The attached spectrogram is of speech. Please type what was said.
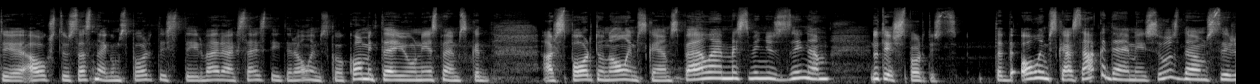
tie augstu sasniegumu sportisti ir vairāk saistīti ar Olimpisko komiteju un iespējams, ka ar sportu un olimpiskajām spēlēm mēs viņus zinām, nu tieši sportistus. Tad Olimpiskās akadēmijas uzdevums ir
